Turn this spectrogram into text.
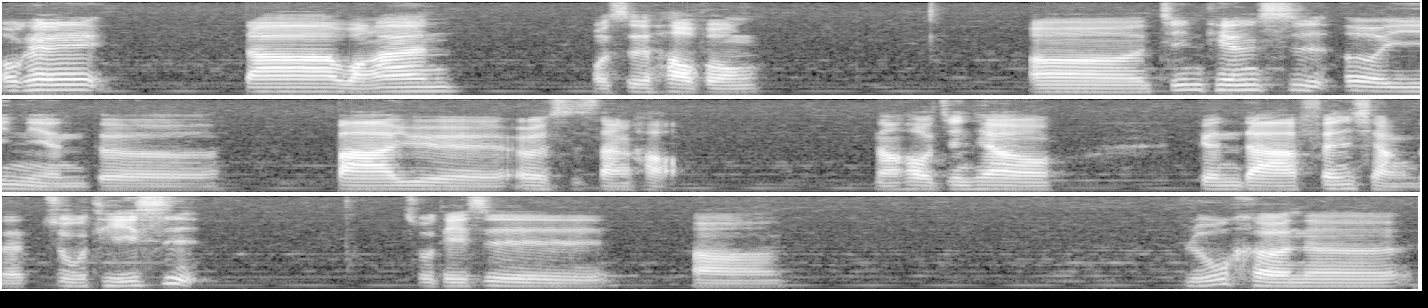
OK，大家晚安，我是浩峰。呃，今天是二一年的八月二十三号，然后今天要跟大家分享的主题是，主题是呃，如何呢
